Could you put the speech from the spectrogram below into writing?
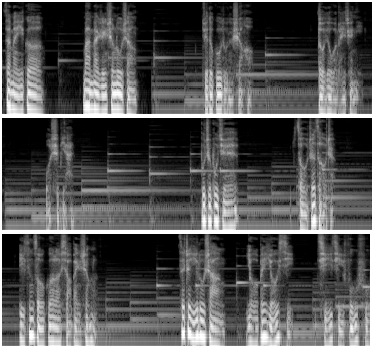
在每一个漫漫人生路上，觉得孤独的时候，都有我陪着你。我是彼岸。不知不觉，走着走着，已经走过了小半生了。在这一路上，有悲有喜，起起伏伏，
